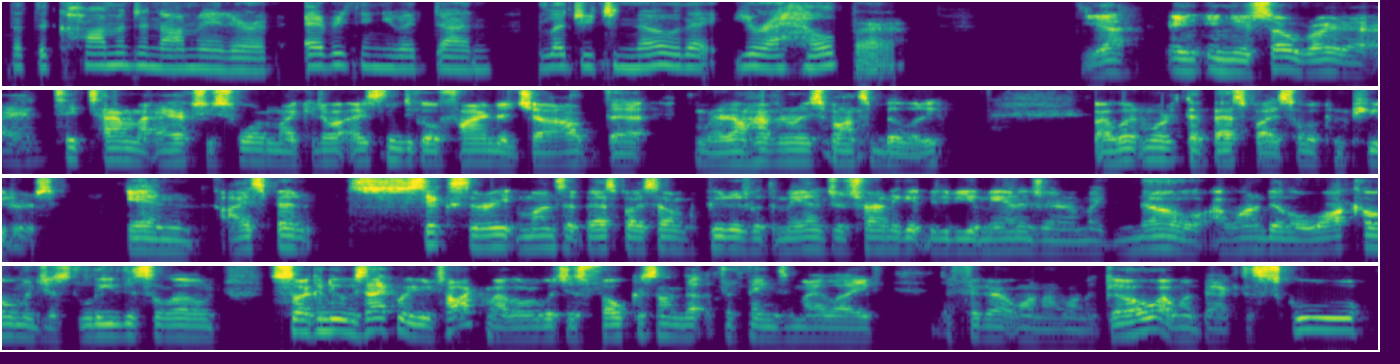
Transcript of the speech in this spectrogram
that the common denominator of everything you had done led you to know that you're a helper. Yeah, and, and you're so right. I, I had to take time. I actually swore, I'm like, you know, I just need to go find a job that where I don't have any responsibility. I went and worked at Best Buy, sold computers. And I spent six or eight months at Best Buy selling computers with the manager trying to get me to be a manager. And I'm like, no, I want to be able to walk home and just leave this alone so I can do exactly what you're talking about, Laura, which is focus on the, the things in my life to figure out when I want to go. I went back to school.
